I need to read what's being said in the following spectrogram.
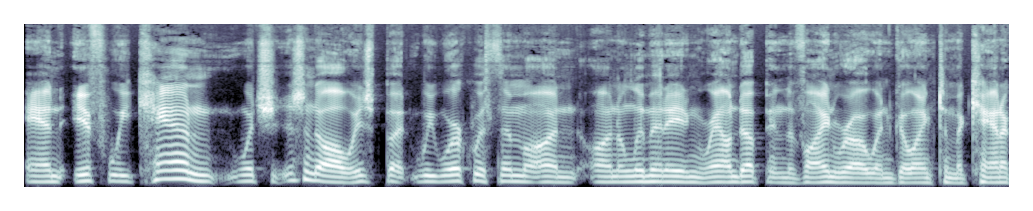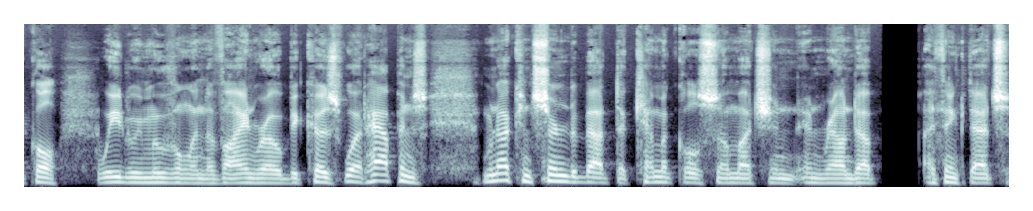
And if we can, which isn't always, but we work with them on, on eliminating Roundup in the vine row and going to mechanical weed removal in the vine row because what happens, we're not concerned about the chemicals so much in, in Roundup. I think that's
